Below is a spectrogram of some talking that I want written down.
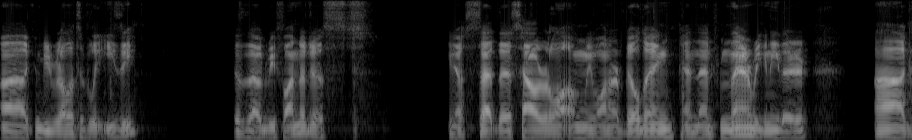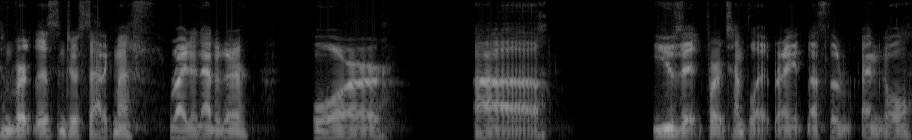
uh, can be relatively easy. Because that would be fun to just you know set this however long we want our building and then from there we can either uh, convert this into a static mesh write an editor or uh, use it for a template right? That's the end goal.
